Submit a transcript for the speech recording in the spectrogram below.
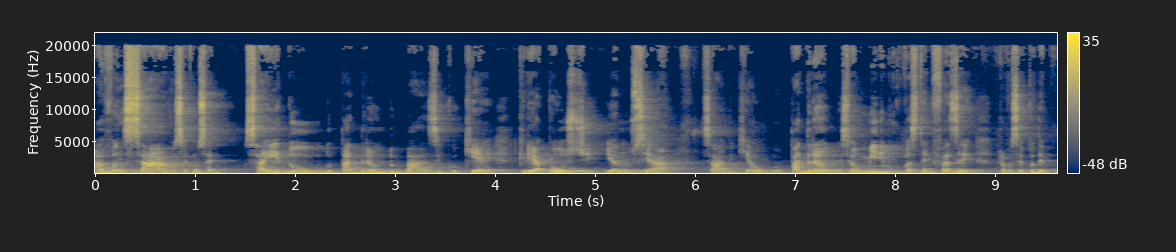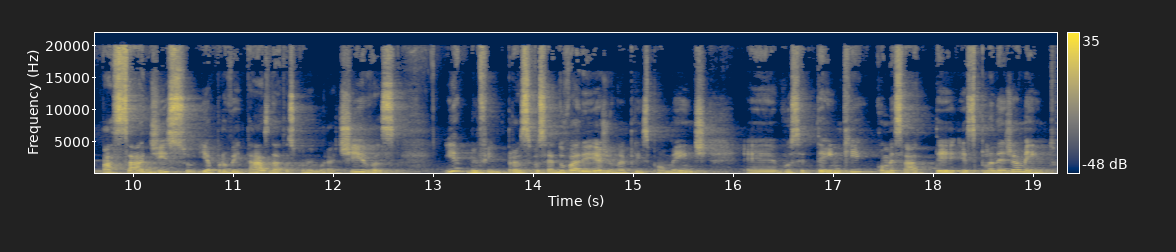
avançar, você consegue sair do, do padrão, do básico, que é criar post e anunciar sabe? Que é o, padrão, esse é o mínimo que você tem que fazer para você poder passar disso e aproveitar as datas comemorativas. E, enfim, para se você é do varejo, né, principalmente, é, você tem que começar a ter esse planejamento.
